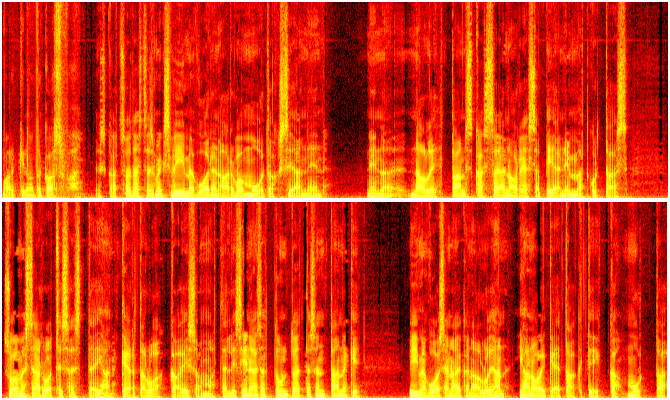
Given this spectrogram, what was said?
markkinoilta kasvaa. Jos katsoo tästä esimerkiksi viime vuoden arvonmuutoksia, niin, niin ne oli Tanskassa ja Norjassa pienimmät, kun taas Suomessa ja Ruotsissa sitten ihan kertaluokkaa isommat. Eli sinänsä tuntuu, että se nyt ainakin viime vuosien aikana ollut ihan, ihan oikea taktiikka, mutta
